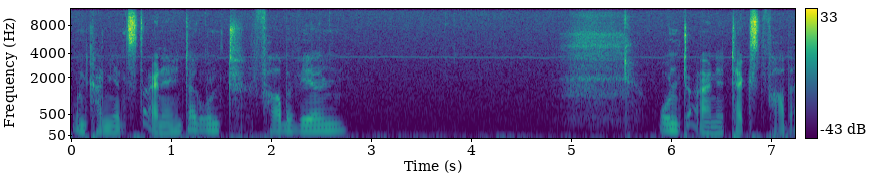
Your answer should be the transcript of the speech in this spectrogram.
und kann jetzt eine Hintergrundfarbe wählen und eine Textfarbe.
